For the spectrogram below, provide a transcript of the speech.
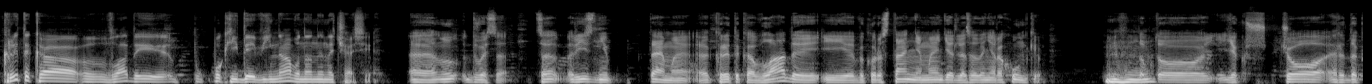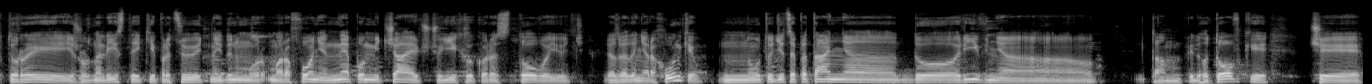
критика е, влади, поки йде війна, вона не на часі? Е, ну, дивися, це різні теми: Е, критика влади і використання медіа для зведення рахунків. Угу. Тобто, якщо редактори і журналісти, які працюють на єдиному марафоні, не помічають, що їх використовують для зведення рахунків, ну тоді це питання до рівня там підготовки, чи е,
